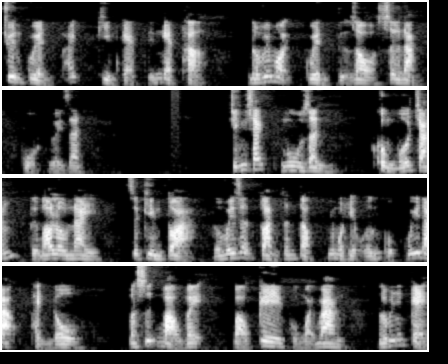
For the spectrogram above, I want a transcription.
chuyên quyền ách kìm kẹp đến nghẹt thở đối với mọi quyền tự do sơ đẳng của người dân. Chính sách ngu dân, khủng bố trắng từ bao lâu nay, sự kìm tỏa đối với dân toàn dân tộc như một hiệu ứng của quỹ đạo thành đô và sự bảo vệ, bảo kê của ngoại bang đối với những kẻ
